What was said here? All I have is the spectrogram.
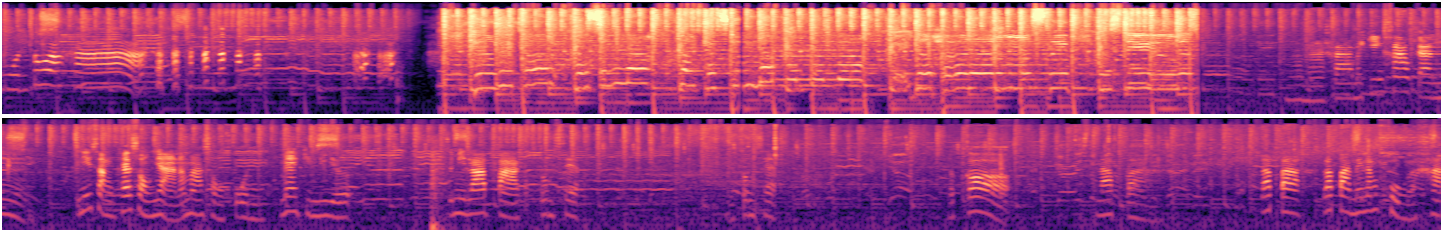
หมุนตัวค่ะ กินข้าวกันนี่สั่งแค่สองอย่างนะมาสองคน แม่กินไม่เยอะ จะมีลาบปลากับต้มแซ่บต้มแซ่บแล้วก็ลาบปลาลาบปลาลาบปลาไม่น้ำโขงนะคะ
